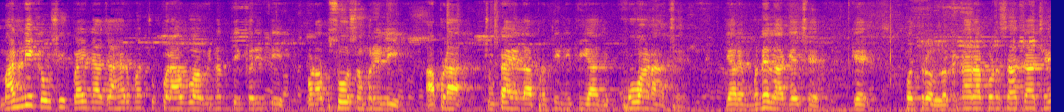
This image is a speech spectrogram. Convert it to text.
માનની કૌશિકભાઈના જાહેર મંચ ઉપર આવવા વિનંતી કરી હતી. પણ અફસોસ અમરેલી આપણા ચૂંટાયેલા પ્રતિનિધિ આજ ખોવાણા છે. ત્યારે મને લાગે છે કે પત્ર લખનારા પણ સાચા છે,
